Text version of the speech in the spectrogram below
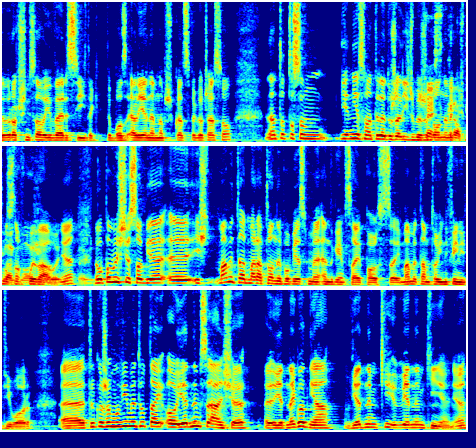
rocznicowej wersji, tak jak to było z Alienem na przykład swego czasu, no to to są, nie, nie są na tyle duże liczby, żeby one jakoś mocno wpływały, nie? No bo pomyślcie sobie, e, jeśli mamy te maratony, powiedzmy, Endgame w całej Polsce i mamy tam to Infinity War, e, tylko, że mówimy tutaj o jednym seansie, jednego dnia, w jednym, ki w jednym kinie, nie?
